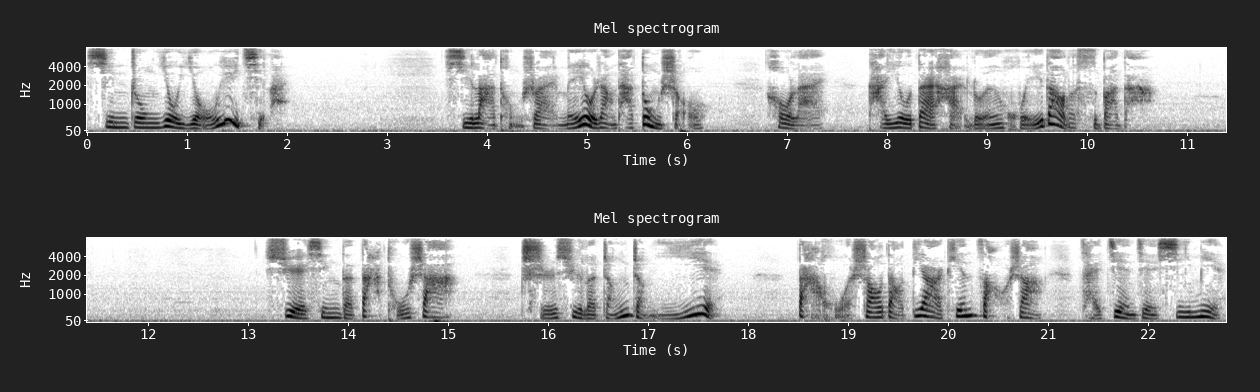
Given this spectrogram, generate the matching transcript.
心中又犹豫起来。希腊统帅没有让他动手。后来，他又带海伦回到了斯巴达。血腥的大屠杀持续了整整一夜，大火烧到第二天早上才渐渐熄灭，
